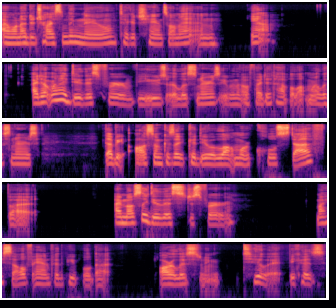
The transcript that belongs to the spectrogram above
I wanted to try something new, take a chance on it, and yeah. I don't really do this for views or listeners, even though if I did have a lot more listeners, that'd be awesome because I could do a lot more cool stuff. But I mostly do this just for myself and for the people that are listening to it because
